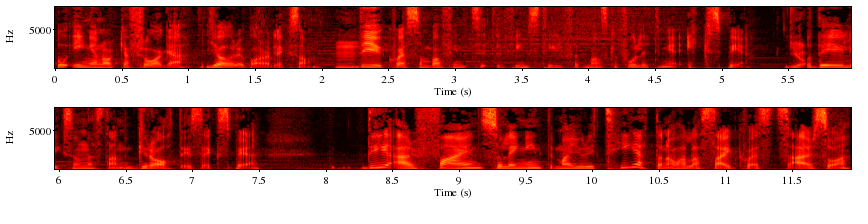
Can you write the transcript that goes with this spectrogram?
och ingen orkar fråga, gör det bara liksom. Mm. Det är ju quest som bara fin finns till för att man ska få lite mer XP. Ja. Och det är ju liksom nästan gratis XP. Det är fine så länge inte majoriteten av alla sidequests är så.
